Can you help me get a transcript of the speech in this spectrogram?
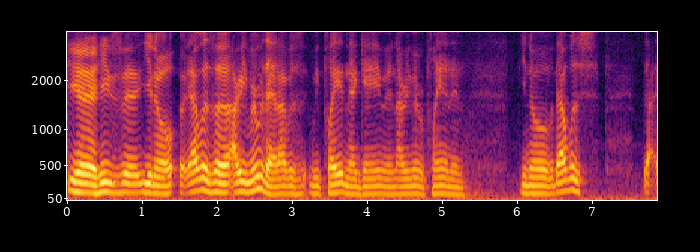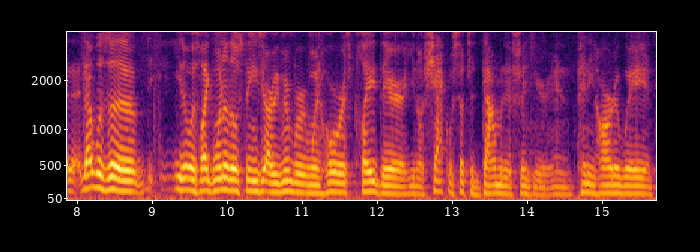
yeah, he's uh, you know that was uh, I remember that I was we played in that game and I remember playing and you know that was that, that was a you know it's like one of those things I remember when Horace played there. You know, Shaq was such a dominant figure and Penny Hardaway and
